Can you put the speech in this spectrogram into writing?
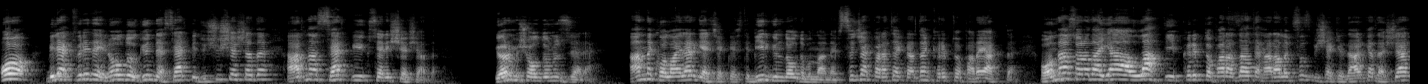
O Black Friday'in olduğu günde sert bir düşüş yaşadı. Ardından sert bir yükseliş yaşadı. Görmüş olduğunuz üzere. Anlık olaylar gerçekleşti. Bir günde oldu bunların hepsi. Sıcak para tekrardan kripto para yaktı. Ondan sonra da ya Allah deyip kripto para zaten aralıksız bir şekilde arkadaşlar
